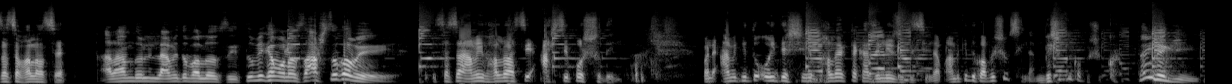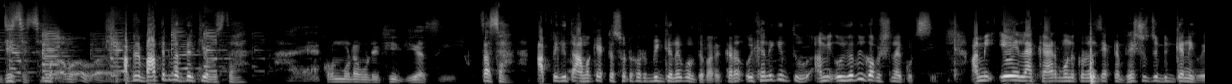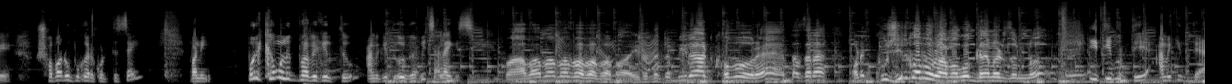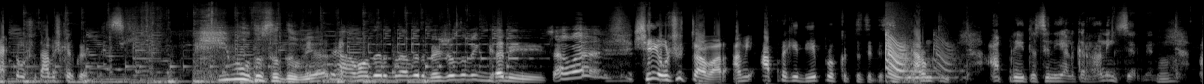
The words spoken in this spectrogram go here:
চাচা ভালো আছেন? আলহামদুলিল্লাহ আমি তো ভালো আছি। তুমি কেমন আছো? আসছো কবে? চাচা আমি ভালো আছি আসছি পরশু দিন। মানে আমি কিন্তু ওই দেশে ভালো একটা কাজে নিয়োজিত ছিলাম। আমি কিন্তু গবেষক ছিলাম বেসরকারি গবেষক। তাই নাকি? জি চাচা। আপনার বাতের বাতের কি অবস্থা? এখন মোটামুটি ঠিকই আছি। চাচা আপনি কিন্তু আমাকে একটা ছোটখাটো বিজ্ঞানী বলতে পারেন। কারণ ওইখানে কিন্তু আমি ওইভাবেই গবেষণা করছি। আমি এই এলাকার মনে করেন যে একটা ভেষজ বিজ্ঞানী হয়ে সবার উপকার করতে চাই। মানে পরীক্ষামূলকভাবে কিন্তু আমি কিন্তু ওইভাবেই চালাই গেছি। বাবা বাবা বাবা বাবা এটা তো একটা বিরাট খবর হ্যাঁ? তাছাড়া অনেক খুশির খবর আমাকে গ্রামের জন্য। ইতিমধ্যে আমি কিন্তু একটা ওষুধ আবিষ্কার করে ফেলেছি। কি বলতেছো তুমি? আরে আমাদের গ্রামের ভেষজ বিজ্ঞানী সাবাস। সেই ওষুধটা আবার আমি আপনাকে দিয়ে প্রয়োগ করতে চেতেছি কারণ কি? আপনি এটা এই এলাকার রানিং চেয়ারম্যান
